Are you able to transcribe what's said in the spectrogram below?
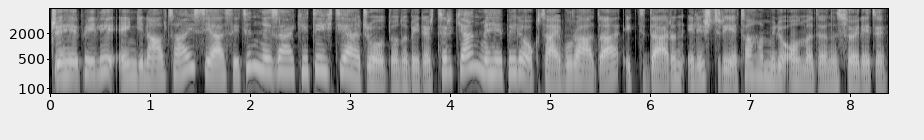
CHP'li Engin Altay siyasetin nezakete ihtiyacı olduğunu belirtirken MHP'li Oktay Vural da iktidarın eleştiriye tahammülü olmadığını söyledi.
